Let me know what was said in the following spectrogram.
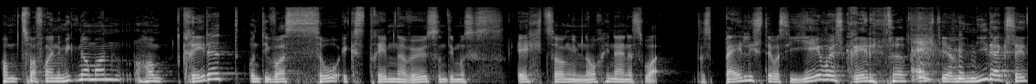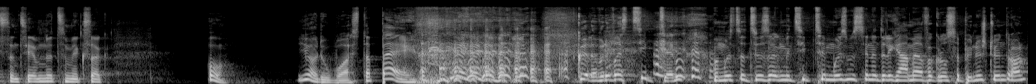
haben zwei Freunde mitgenommen, haben geredet und ich war so extrem nervös und ich muss echt sagen, im Nachhinein, es war das Peinlichste, was ich jemals geredet habe. Echt, ich habe mich niedergesetzt und sie haben nur zu mir gesagt, oh, ja, du warst dabei. Gut, aber du warst 17. Man muss dazu sagen, mit 17 muss man sich natürlich auch mal auf einer großen Bühne stehen dran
